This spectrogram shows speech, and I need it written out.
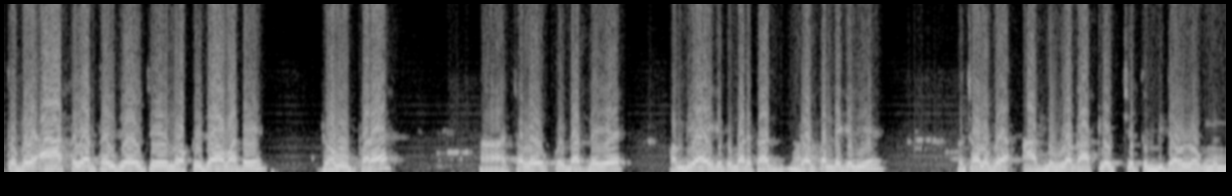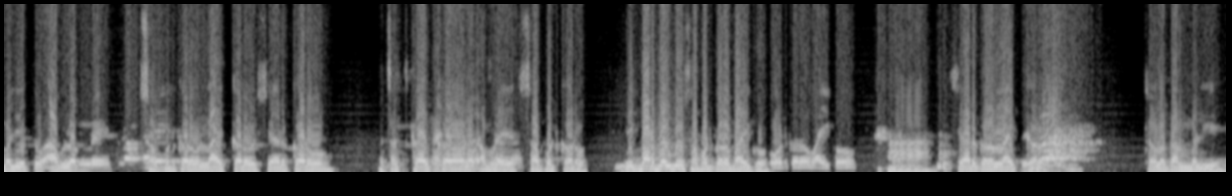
तो भाई आ तैयार થઈ ગયો છે નોકરી જવા માટે जॉब ऊपर है हाँ चलो कोई बात नहीं है हम भी आएंगे तुम्हारे साथ जॉब करने के लिए તો ચાલો ભાઈ આજનો વ્લોગ આટલો જ છે તો બીજા વ્લોગમાં મળીએ તો આ વ્લોગને સપોર્ટ કરો લાઈક કરો શેર કરો સબસ્ક્રાઇબ કરો અને અમને સપોર્ટ કરો. એક બાર બોલ દો સપોર્ટ કરો ભાઈ કો. સપોર્ટ કરો ભાઈ કો. હા શેર કરો લાઈક કરો. ચલો તાન મળીએ.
